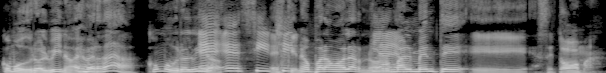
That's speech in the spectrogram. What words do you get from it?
¿Cómo duró el vino? Es verdad. ¿Cómo duró el vino? Eh, eh, sí, es que no paramos de hablar. Claro. Normalmente eh, se toma.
